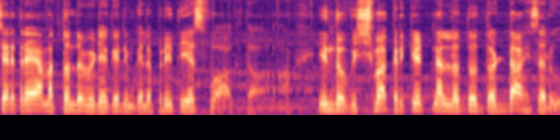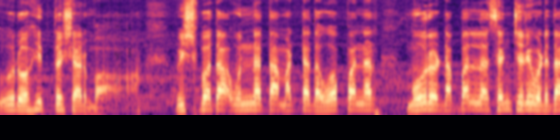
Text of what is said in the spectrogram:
ಚರಿತ್ರೆಯ ಮತ್ತೊಂದು ವಿಡಿಯೋಗೆ ನಿಮಗೆಲ್ಲ ಪ್ರೀತಿಯ ಸ್ವಾಗತ. ಇಂದು ವಿಶ್ವ ಕ್ರಿಕೆಟ್ನಲ್ಲೊಂದು ದೊಡ್ಡ ಹೆಸರು ರೋಹಿತ್ ಶರ್ಮಾ. ವಿಶ್ವದ ಉನ್ನತ ಮಟ್ಟದ ಓಪನರ್, ಮೂರು ಡಬಲ್ ಸೆಂಚುರಿ ಹೊಡೆದ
